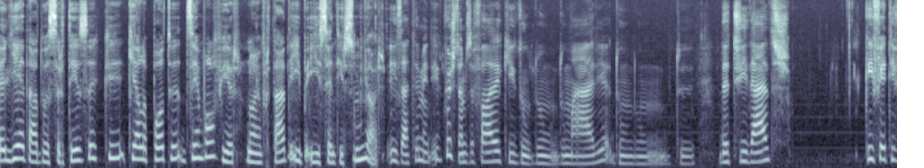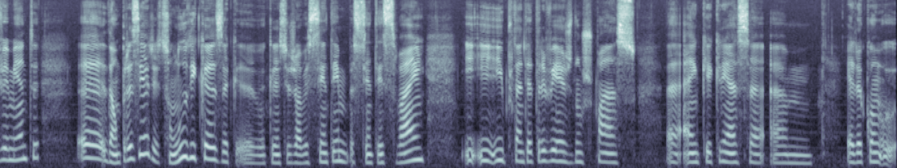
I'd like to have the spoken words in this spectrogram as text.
lhe é dado a certeza que, que ela pode desenvolver, não é verdade? E, e sentir-se melhor. Exatamente. E depois estamos a falar aqui de, de, de uma área, de, de, de atividades que efetivamente uh, dão prazer, são lúdicas, a, a criança e os jovens sentem-se sentem bem e, e, e, portanto, através de um espaço uh, em que a criança. Um, era como,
